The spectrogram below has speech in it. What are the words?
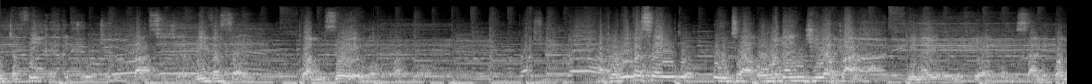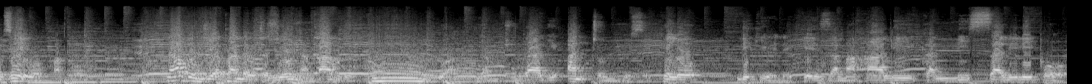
utafika kituo cha mabasi cha Riverside kwa mzee wa upako. Hapo Riverside utaona njia panda inayoelekea kanisani kwa mzee wa upako, na hapo njia panda utaliona bango kubwa la mchungaji Anton Lusekelo likielekeza mahali kanisa lilipo,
